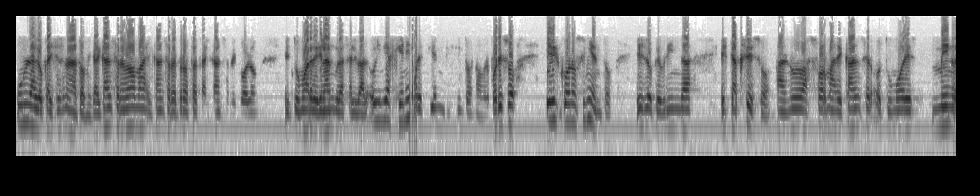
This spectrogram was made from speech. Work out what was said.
una localización anatómica. El cáncer de mama, el cáncer de próstata, el cáncer de colon, el tumor de glándula salival. Hoy en día genéticos tienen distintos nombres. Por eso el conocimiento es lo que brinda este acceso a nuevas formas de cáncer o tumores menos.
